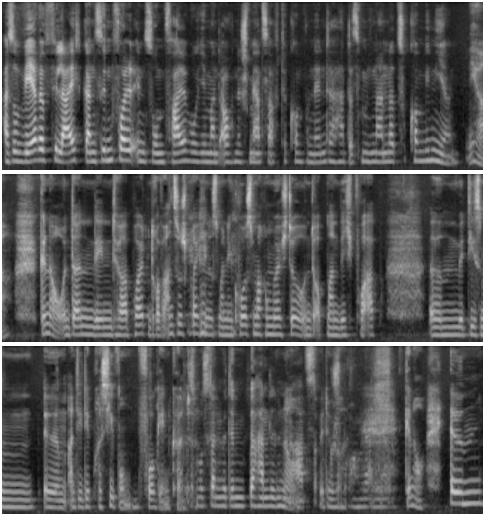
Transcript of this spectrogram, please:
Also wäre vielleicht ganz sinnvoll in so einem Fall, wo jemand auch eine schmerzhafte Komponente hat, das miteinander zu kombinieren. Ja, genau. Und dann den Therapeuten darauf anzusprechen, dass man den Kurs machen möchte und ob man nicht vorab ähm, mit diesem ähm, Antidepressivum vorgehen könnte. Das muss dann mit dem behandelnden genau, Arzt mit dem gesprochen werden. Ja. Genau. Ähm,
